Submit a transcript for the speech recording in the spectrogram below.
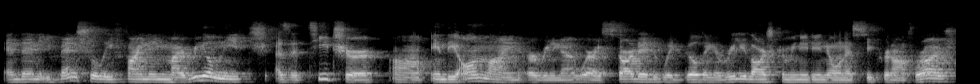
and then eventually finding my real niche as a teacher uh, in the online arena, where I started with building a really large community known as Secret Entourage,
